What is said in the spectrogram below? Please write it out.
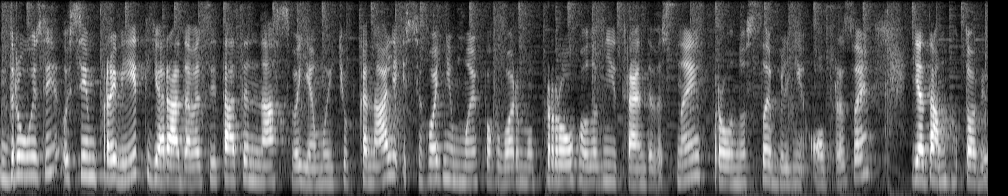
Друзі, усім привіт! Я рада вас вітати на своєму youtube каналі. І сьогодні ми поговоримо про головні тренди весни, про носибельні образи. Я дам готові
